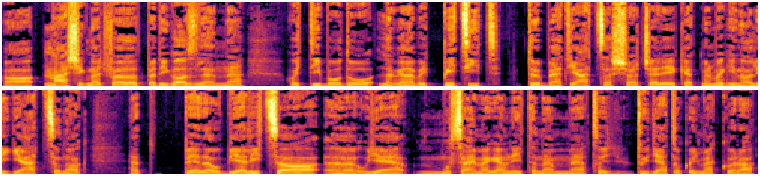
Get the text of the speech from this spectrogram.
A másik nagy feladat pedig az lenne, hogy Tibodó legalább egy picit többet játszassa a cseréket, mert megint alig játszanak. Hát Például Bielica, ugye muszáj megemlítenem, mert hogy tudjátok, hogy mekkora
